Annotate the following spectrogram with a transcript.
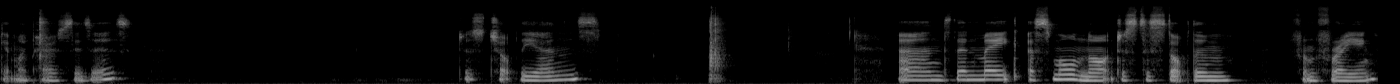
get my pair of scissors, just chop the ends and then make a small knot just to stop them from fraying.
